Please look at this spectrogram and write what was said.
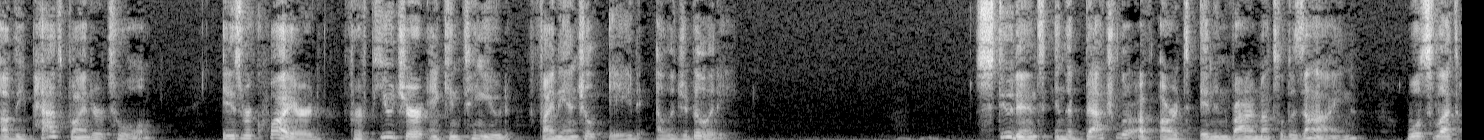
of the Pathfinder tool is required for future and continued financial aid eligibility. Students in the Bachelor of Arts in Environmental Design will select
